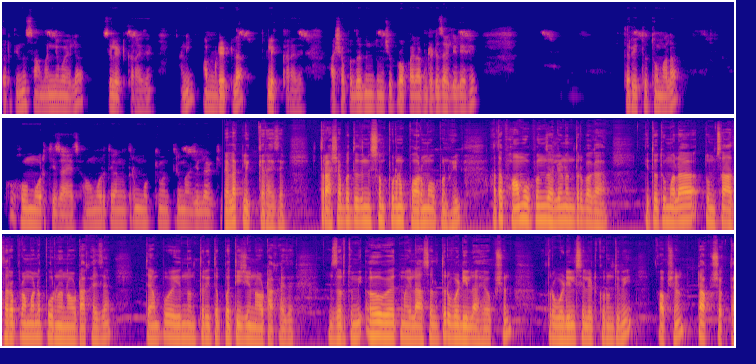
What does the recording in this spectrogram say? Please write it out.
तर तिनं सामान्य महिला सिलेक्ट करायचं आहे आणि अपडेटला क्लिक करायचं आहे. अशा पद्धतीने तुमची प्रोफाईल अपडेट झालेली आहे. तर इथं तुम्हाला होमवरती जायचं. होमवरती आल्यानंतर मुख्यमंत्री माझी लाडकी याला क्लिक करायचं आहे. तर अशा पद्धतीने संपूर्ण फॉर्म ओपन होईल. आता फॉर्म ओपन झाल्यानंतर बघा, इथं तुम्हाला तुमचं आधाराप्रमाणे पूर्ण नाव टाकायचं आहे. त्यामुळे नंतर इथं पतीचे नाव टाकायचं आहे. जर तुम्ही अवयत महिला असाल तर वडील आहे ऑप्शन. तर वडील सिलेक्ट करून तुम्ही ऑप्शन टाकू शकता.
